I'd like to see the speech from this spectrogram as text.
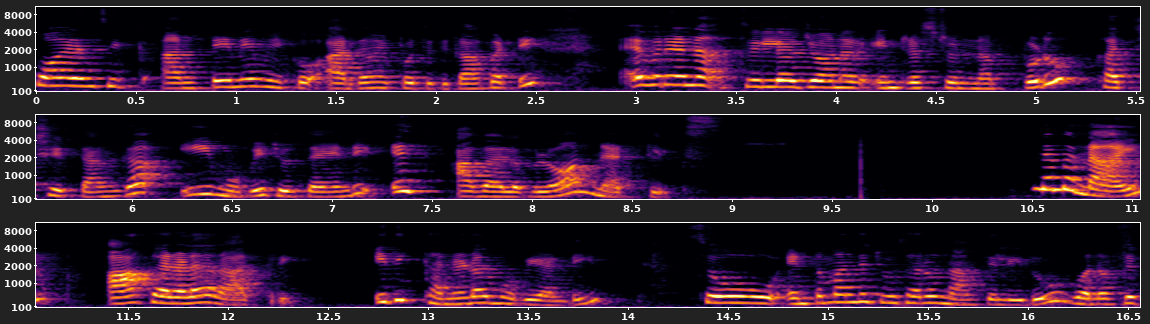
ఫారెన్సిక్ అంటేనే మీకు అర్థమైపోతుంది కాబట్టి ఎవరైనా థ్రిల్లర్ జోనర్ ఇంట్రెస్ట్ ఉన్నప్పుడు ఖచ్చితంగా ఈ మూవీ చూసేయండి. It's available on Netflix number nine Aa Karala Ratri. ఇది కన్నడ మూవీ అండి. సో ఎంతమంది చూసారో నాకు తెలీదు. One of the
